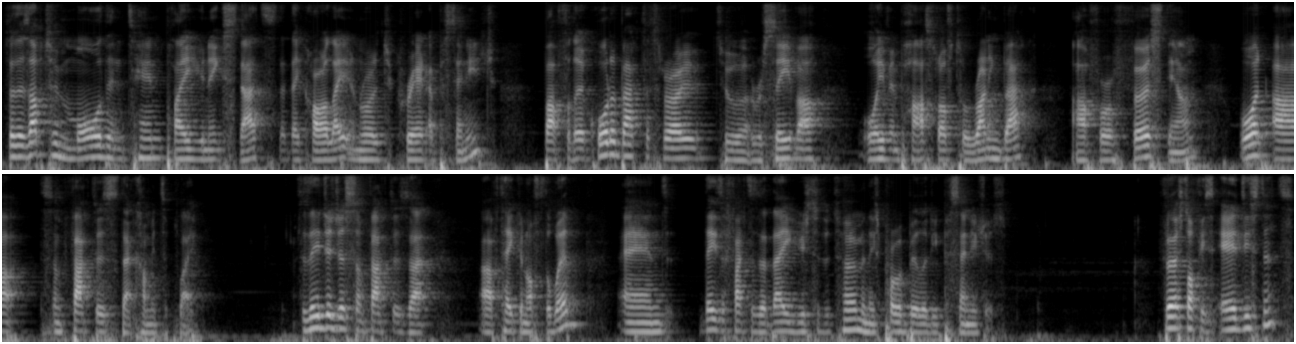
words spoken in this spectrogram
So there's up to more than 10 play unique stats that they correlate in order to create a percentage. But for the quarterback to throw to a receiver or even pass it off to a running back uh, for a first down, what are some factors that come into play? So these are just some factors that I've taken off the web, and these are factors that they use to determine these probability percentages. First off is air distance.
